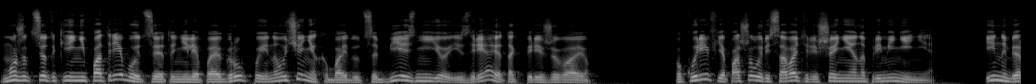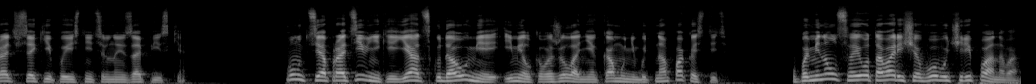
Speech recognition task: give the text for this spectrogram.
Может, все-таки и не потребуется эта нелепая группа, и на учениях обойдутся без нее, и зря я так переживаю. Покурив, я пошел рисовать решение на применение и набирать всякие пояснительные записки. В пункте о противнике я от скудоумия и мелкого желания кому-нибудь напакостить упомянул своего товарища Вову Черепанова.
